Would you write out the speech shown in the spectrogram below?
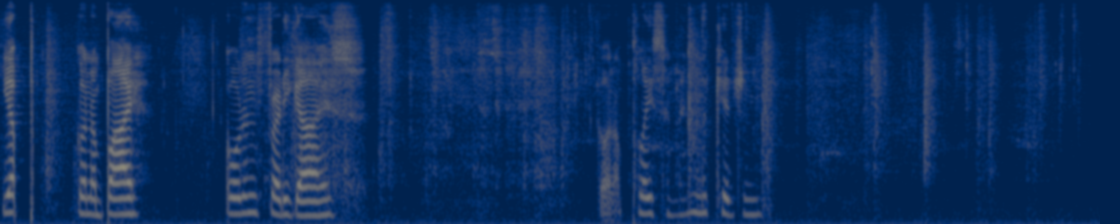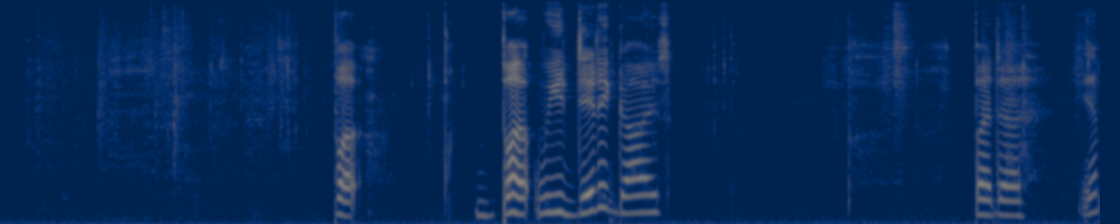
Yep. Gonna buy Golden Freddy, guys. Gonna place him in the kitchen. But, but we did it, guys. But, uh, yep.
